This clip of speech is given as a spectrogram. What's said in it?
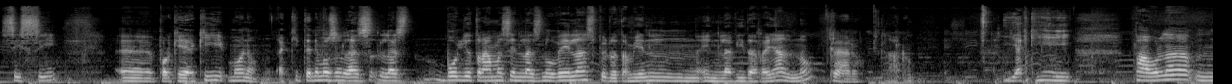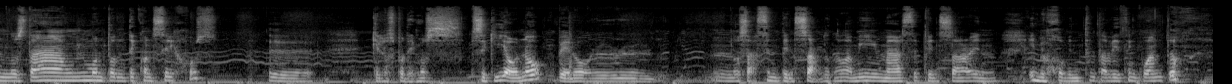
sí, sí. Eh, porque aquí, bueno, aquí tenemos las, las bollotramas en las novelas, pero también en la vida real, ¿no? Claro. Claro. Y aquí Paula nos da un montón de consejos eh, que los podemos seguir o no, pero nos hacen pensar, ¿no? A mí me hace pensar en, en mi juventud de vez en cuando,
